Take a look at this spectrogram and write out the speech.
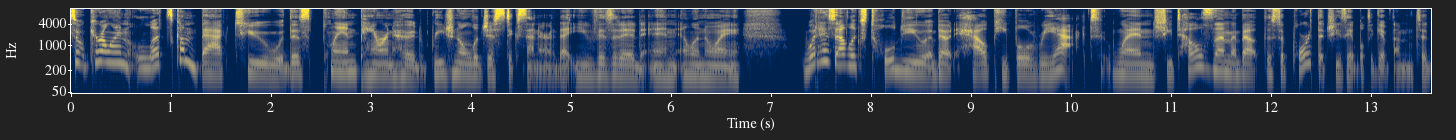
So, Caroline, let's come back to this Planned Parenthood Regional Logistics Center that you visited in Illinois. What has Alex told you about how people react when she tells them about the support that she's able to give them to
